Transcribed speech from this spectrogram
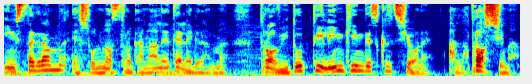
Instagram e sul nostro canale Telegram. Trovi tutti i link in descrizione. Alla prossima!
